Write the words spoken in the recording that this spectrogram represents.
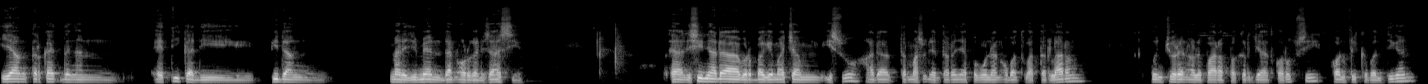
yang terkait dengan etika di bidang manajemen dan organisasi. Ya, di sini ada berbagai macam isu, ada termasuk di antaranya penggunaan obat-obat terlarang, pencurian oleh para pekerja korupsi, konflik kepentingan,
